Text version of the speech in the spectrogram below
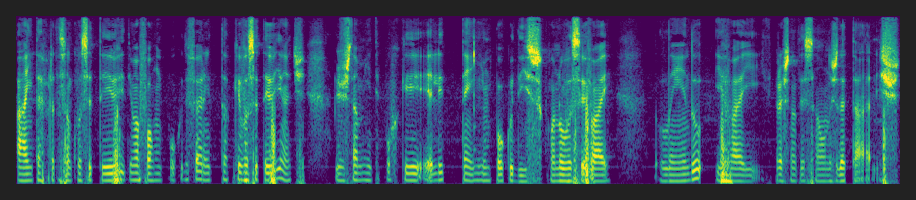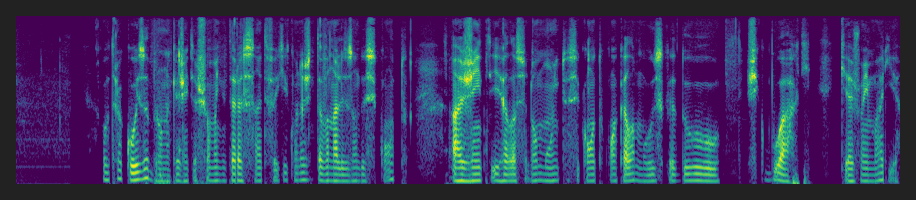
a interpretação que você teve de uma forma um pouco diferente da que você teve antes, justamente porque ele tem um pouco disso quando você vai lendo e vai prestando atenção nos detalhes. Outra coisa, Bruna, que a gente achou muito interessante foi que quando a gente estava analisando esse conto, a gente relacionou muito esse conto com aquela música do Chico Buarque, que é João e Maria.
